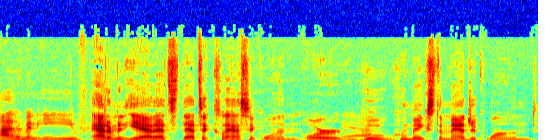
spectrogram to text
Adam and Eve. Adam and yeah, that's that's a classic one. Or Yeah. who who makes the magic wand?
